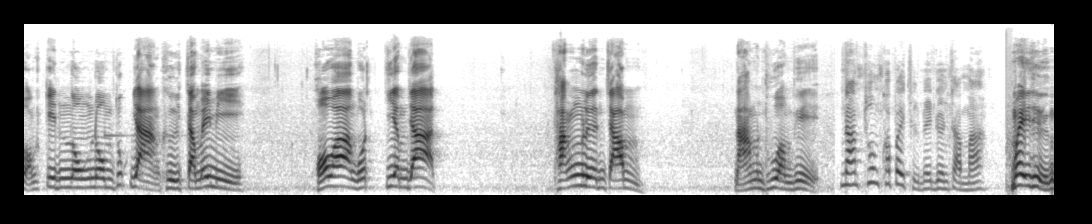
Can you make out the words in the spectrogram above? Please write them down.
ของกินนงนมทุกอย่างคือจะไม่มี เพราะว่างดเยี่ยมญาติ ทั้งเรือนจำน้ำมันท่วมพี่ น้ำท่วมเข้าไปถึงในเดือนจำมะไม่ถึง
